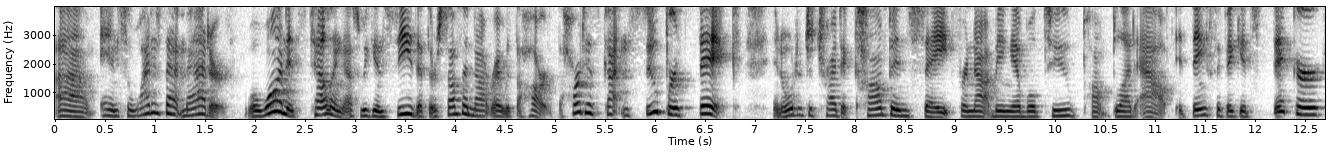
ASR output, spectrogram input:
Um, and so why does that matter? Well, one, it's telling us we can see that there's something not right with the heart. The heart has gotten super thick in order to try to compensate for not being able to pump blood out. It thinks if it gets thicker,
